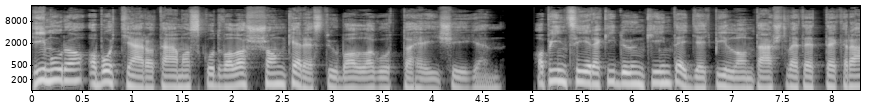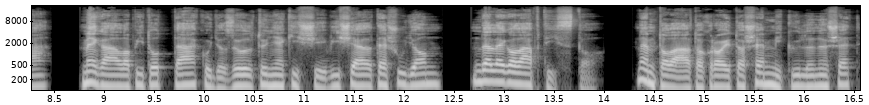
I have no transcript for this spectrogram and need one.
Himura a botjára támaszkodva lassan keresztül ballagott a helyiségen. A pincérek időnként egy-egy pillantást vetettek rá, megállapították, hogy az öltönye kissé viseltes ugyan, de legalább tiszta. Nem találtak rajta semmi különöset,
